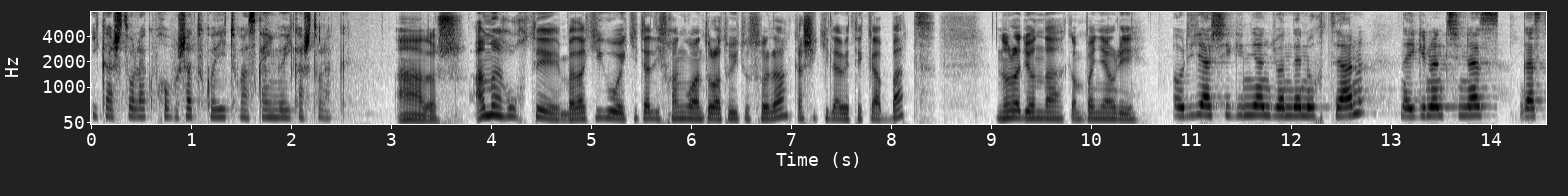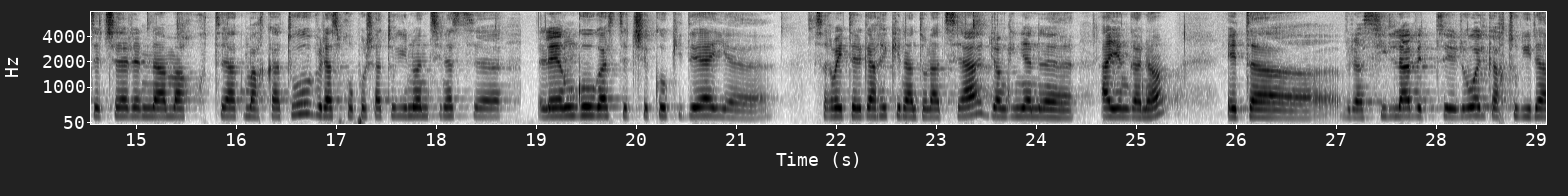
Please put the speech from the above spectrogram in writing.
ikastolak proposatuko ditu azkaingo ikastolak. Ah, ados. Hamar urte badakigu ekitaldi frango antolatu dituzuela, kasik hilabeteka bat. Nola joan da kampaina hori? Hori hasi ginean joan den urtean, nahi ginoen zinez gaztetxearen hamar urteak markatu, beraz proposatu ginoen zinez uh, lehengo gaztetxeko kideai uh, zerbait elgarrikin antolatzea, joan ginen uh, haien gana, eta beraz hilabetero elkartu gira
